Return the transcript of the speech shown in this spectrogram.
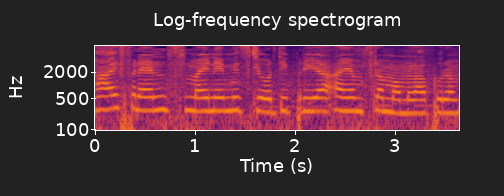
Hi friends, my name is Jyoti Priya. I am from Amalapuram.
